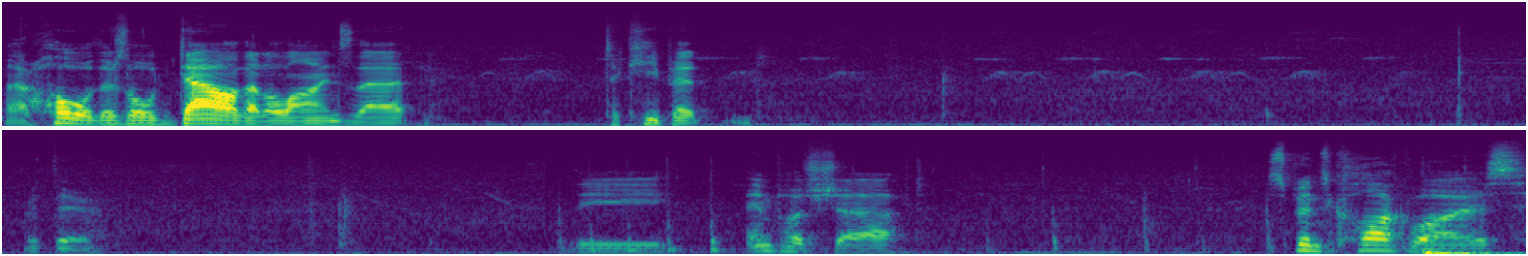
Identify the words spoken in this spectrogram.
That hole, there's a little dowel that aligns that to keep it right there. The input shaft spins clockwise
